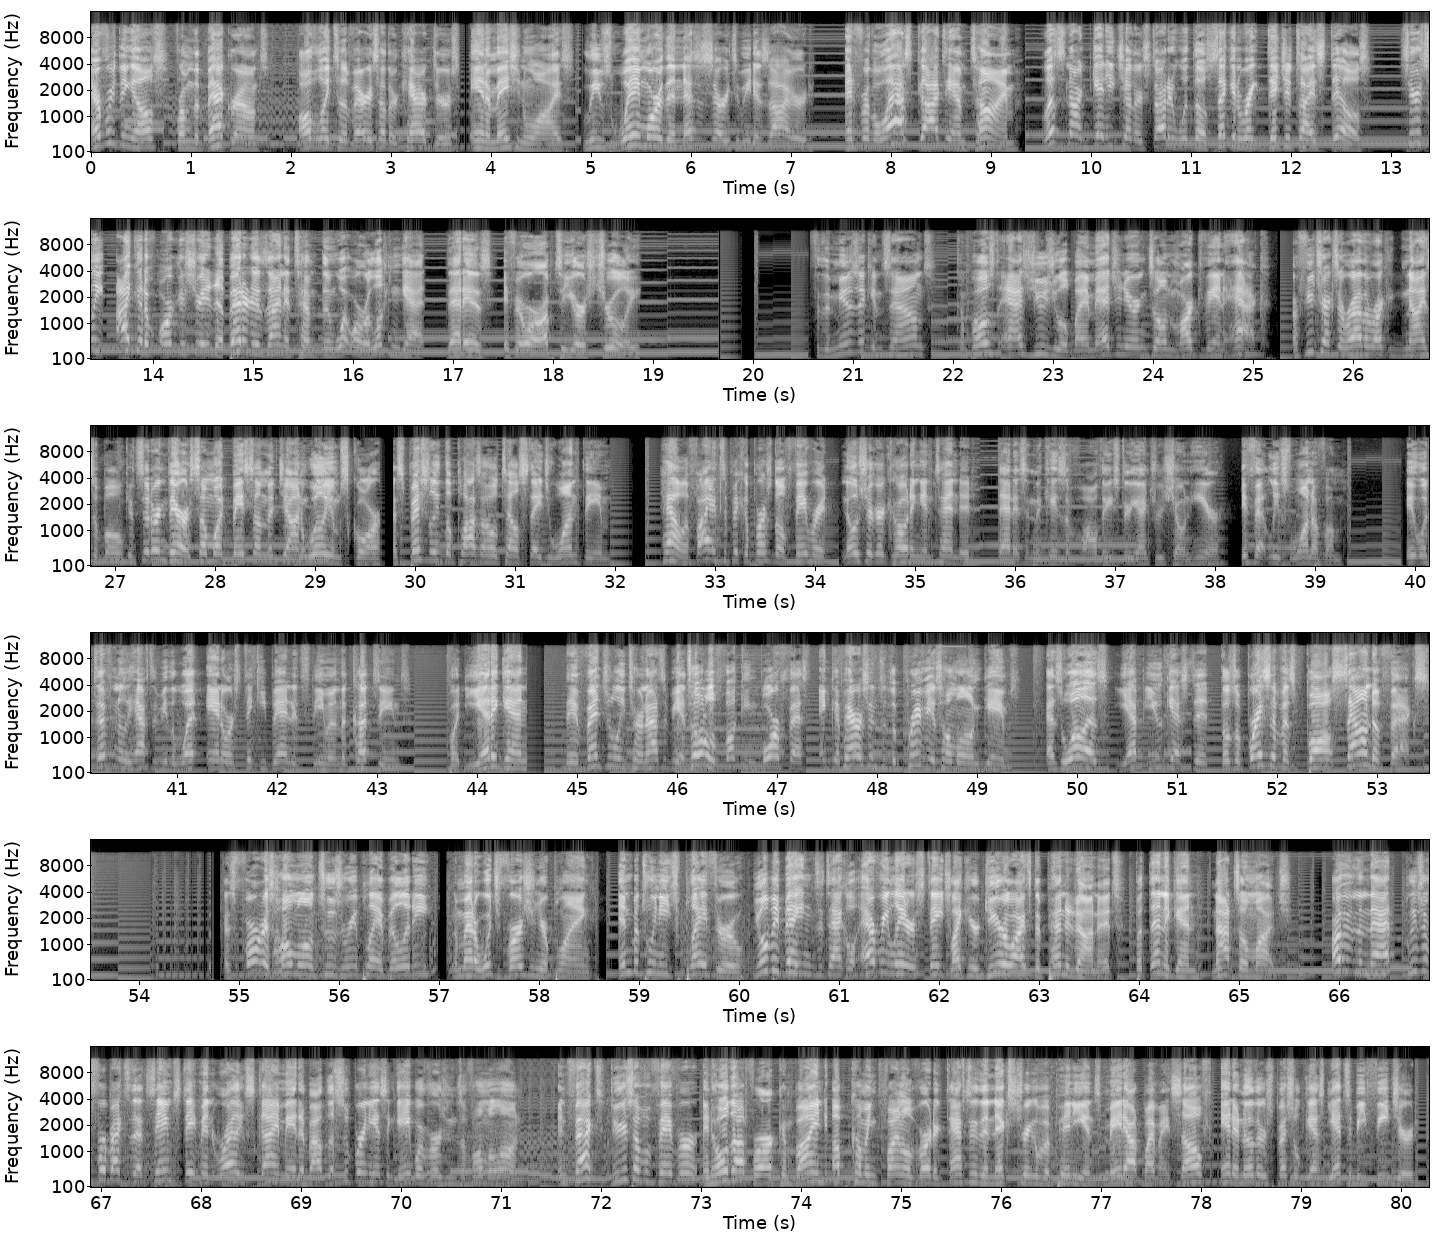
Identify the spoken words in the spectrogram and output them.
Everything else, from the backgrounds, all the way to the various other characters, animation-wise, leaves way more than necessary to be desired. And for the last goddamn time, let's not get each other started with those second-rate digitized stills. Seriously, I could have orchestrated a better design attempt than what we're looking at. That is, if it were up to yours truly. For the music and sounds, composed as usual by Imagineering's own Mark Van Hecke. A few tracks are rather recognizable, considering they are somewhat based on the John Williams score, especially the Plaza Hotel Stage 1 theme. Hell, if I had to pick a personal favorite, no sugarcoating intended, that is in the case of all these three entries shown here, if at least one of them. It would definitely have to be the Wet and or Sticky Bandits theme in the cutscenes, but yet again, they eventually turn out to be a total fucking borefest in comparison to the previous Home Alone games, as well as, yep, you guessed it, those abrasive as ball sound effects. As far as Home Alone 2's replayability, no matter which version you're playing, in between each playthrough, you'll be begging to tackle every later stage like your dear life depended on it, but then again, not so much. Other than that, please refer back to that same statement Riley Sky made about the Super NES and Game Boy versions of Home Alone. In fact, do yourself a favor and hold out for our combined upcoming final verdict after the next string of opinions made out by myself and another special guest yet to be featured.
